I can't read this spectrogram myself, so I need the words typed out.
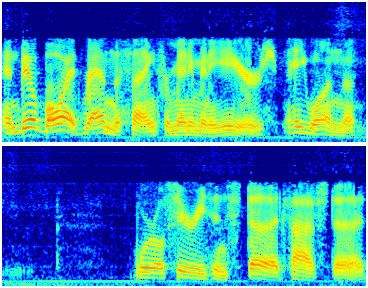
And Bill Boyd ran the thing for many, many years. He won the World Series in stud, five stud.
